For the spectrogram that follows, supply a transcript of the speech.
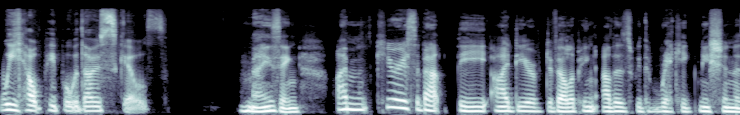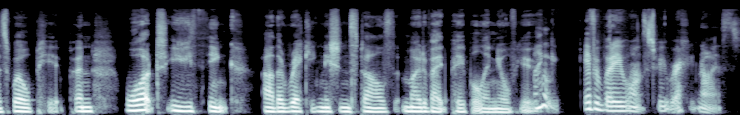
we help people with those skills. Amazing. I'm curious about the idea of developing others with recognition as well, Pip, and what you think are the recognition styles that motivate people in your view. I think everybody wants to be recognized,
